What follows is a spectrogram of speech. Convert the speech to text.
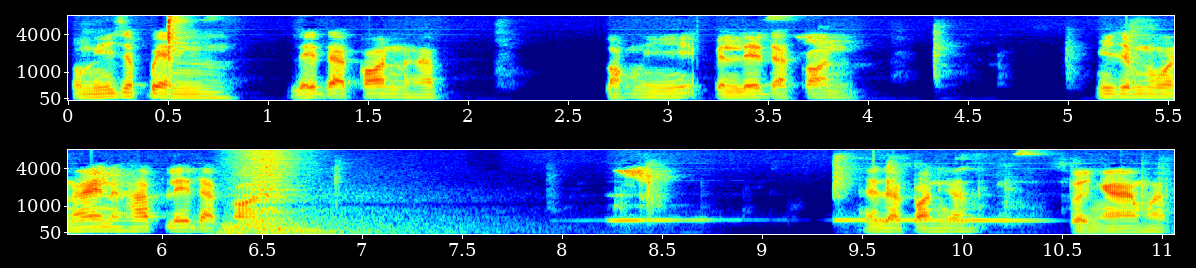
ตรงนี้จะเป็นเลดดากอนนะครับ ล็อกนี้เป็นเลดดากอน มีจำนวนให้นะครับเลดดากอนเลดดากอนก็สวยงามครับ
